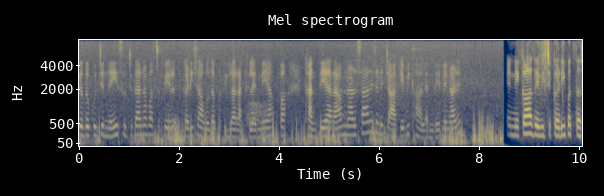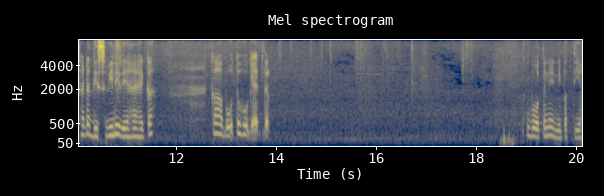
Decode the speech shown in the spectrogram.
ਜਦੋਂ ਕੁਝ ਨਹੀਂ ਸੁੱਜਦਾ ਨਾ ਬਸ ਫਿਰ ਕੜੀ ਚਾਵਲ ਦਾ ਪਤੀਲਾ ਰੱਖ ਲੈਂਦੇ ਆ ਆਪਾਂ, ਖਾਂਦੇ ਆ ਆਰਾਮ ਨਾਲ, ਸਾਰੇ ਜਣੇ ਚਾਹ ਕੇ ਵੀ ਖਾ ਲੈਂਦੇ ਨੇ ਨਾਲੇ। ਇੰਨੇ ਘਾਹ ਦੇ ਵਿੱਚ ਕੜੀ ਪੱਤਾ ਸਾਡਾ ਦਿਸ ਵੀ ਨਹੀਂ ਰਿਹਾ ਹੈਗਾ। ਘਾਹ ਬਹੁਤ ਹੋ ਗਿਆ ਇੱਧਰ। ਬਹੁਤ ਨੇ ਇੰਨੀ ਪੱਤੀਆਂ।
